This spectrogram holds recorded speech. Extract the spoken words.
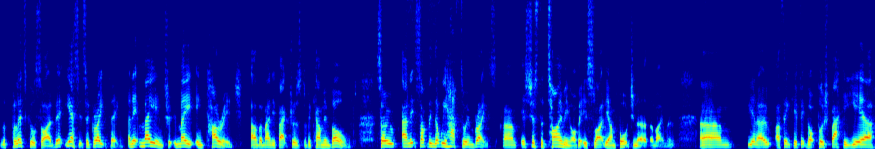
the political side of it, yes, it's a great thing. And it may, int- it may encourage other manufacturers to become involved. So, and it's something that we have to embrace. Um, it's just the timing of it is slightly unfortunate at the moment. Um, you know, I think if it got pushed back a year,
